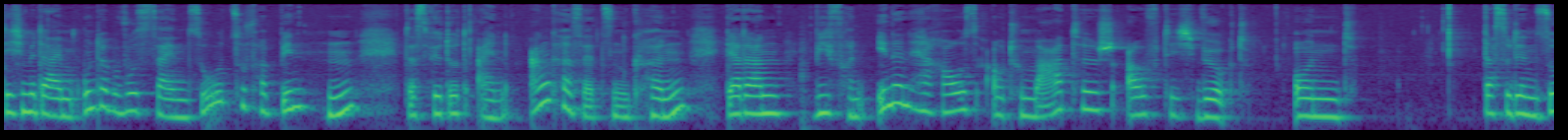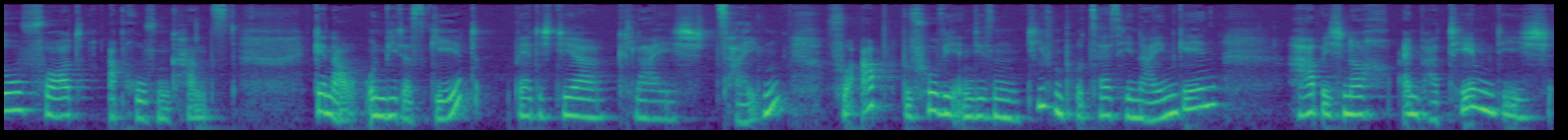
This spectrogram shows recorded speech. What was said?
dich mit deinem Unterbewusstsein so zu verbinden, dass wir dort einen Anker setzen können, der dann wie von innen heraus automatisch auf dich wirkt und dass du den sofort abrufen kannst. Genau, und wie das geht, werde ich dir gleich zeigen. Vorab, bevor wir in diesen tiefen Prozess hineingehen, habe ich noch ein paar Themen, die ich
